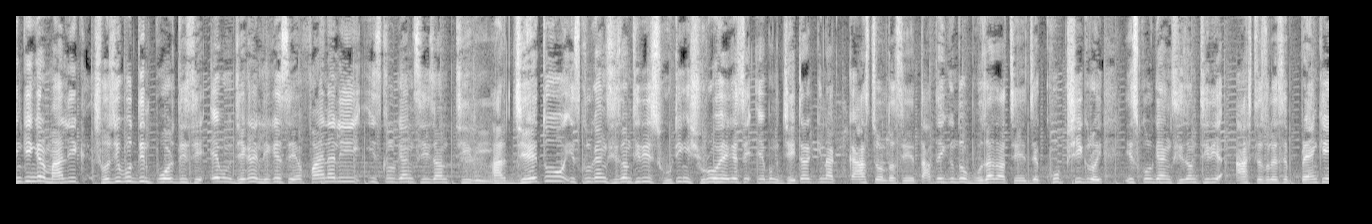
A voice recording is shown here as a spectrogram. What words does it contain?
প্র্যাঙ্কিং এর মালিক সজিবুদ্দিন পোস্ট দিছে এবং যেখানে লিখেছে finally school gang season three আর যেহেতু school gang season three shooting শুরু হয়ে গেছে এবং যেটার কিনা কাজ চলতেছে তাতে কিন্তু বোঝা যাচ্ছে যে খুব শীঘ্রই স্কুল গ্যাং সিজন থ্রি আসতে চলেছে প্র্যাঙ্কিং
